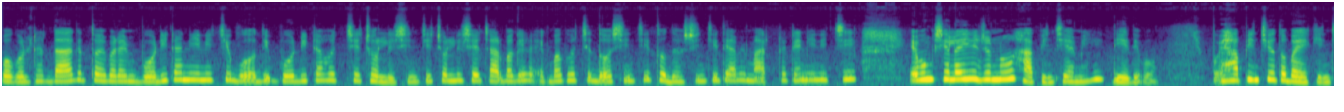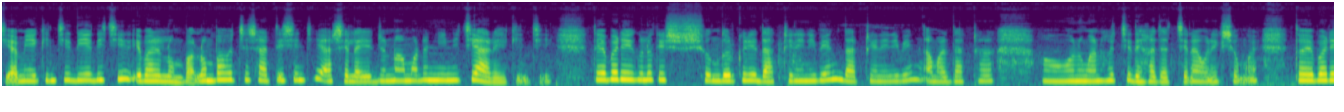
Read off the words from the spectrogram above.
বগলটার দাগ। তো এবার আমি বডিটা নিয়ে নিচ্ছি। বডি, বডিটা হচ্ছে চল্লিশ ইঞ্চি। চল্লিশের চার ভাগের এক ভাগ হচ্ছে দশ ইঞ্চি। তো দশ ইঞ্চিতে আমি মার্কটা টেনে নিচ্ছি এবং সেলাইয়ের জন্য হাফ ইঞ্চি আমি দিয়ে দেবো। হাফ ইঞ্চি অথবা এক ইঞ্চি। আমি এক ইঞ্চি দিয়ে দিচ্ছি। এবারে লম্বা। লম্বা হচ্ছে সাঁত্রিশ ইঞ্চি আর সেলাইয়ের জন্য আমরা নিয়ে নিচ্ছি আর এক ইঞ্চি। তো এবারে এগুলোকে সুন্দর করে দাগ টেনে নেবেন, দাগ টেনে নেবেন। আমার দাগটা অনুমান হচ্ছে, দেখা যাচ্ছে না অনেক সময়। তো এবারে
